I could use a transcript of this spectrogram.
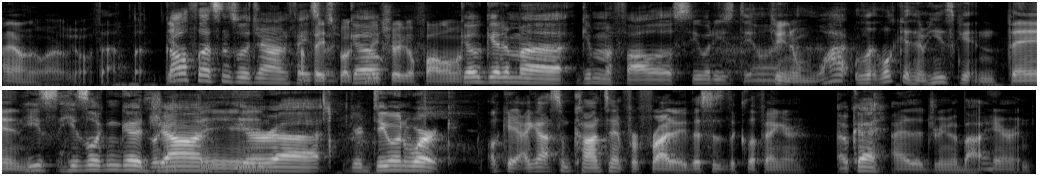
I don't know where I'm going with that, but yeah. Golf lessons with John on Facebook. Facebook. Go, make sure you go follow him. go get him a give him a follow. See what he's doing. Dude, what? Look at him. He's getting thin. He's he's looking good, looking John. thin. You're uh you're doing work. okay. I got some content for Friday. This is the cliffhanger. Okay. I had a dream about Aaron.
